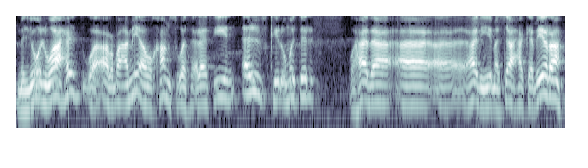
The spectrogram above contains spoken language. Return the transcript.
مليون واحد وأربعمائة وخمس وثلاثين ألف كيلو متر وهذا آه، آه، هذه مساحة كبيرة.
